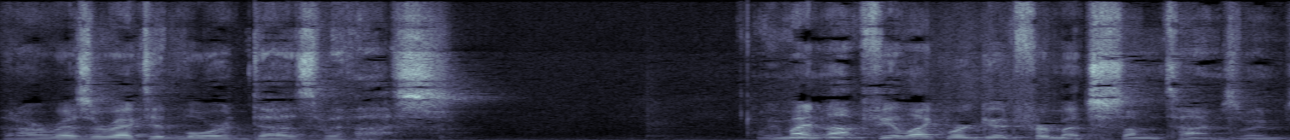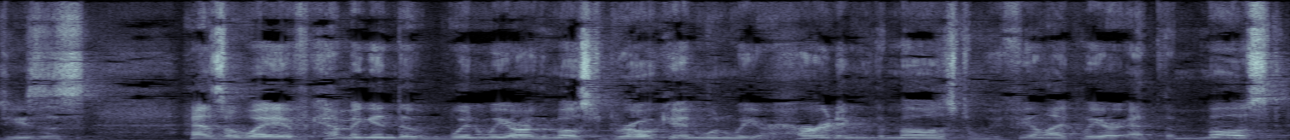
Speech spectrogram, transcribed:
that our resurrected Lord does with us. We might not feel like we're good for much sometimes. Jesus has a way of coming into when we are the most broken, when we are hurting the most, when we feel like we are at the most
